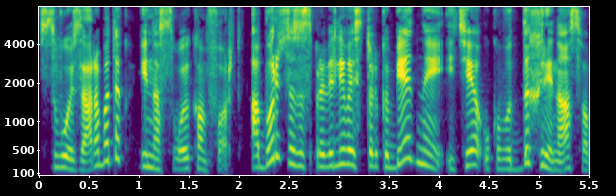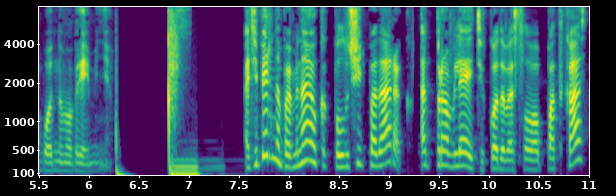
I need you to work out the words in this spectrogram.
свой заработок и на свой комфорт. А борются за справедливость только бедные и те, у кого дых хрена свободного времени. А теперь напоминаю, как получить подарок. Отправляйте кодовое слово «подкаст»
